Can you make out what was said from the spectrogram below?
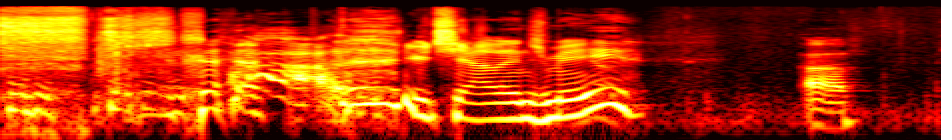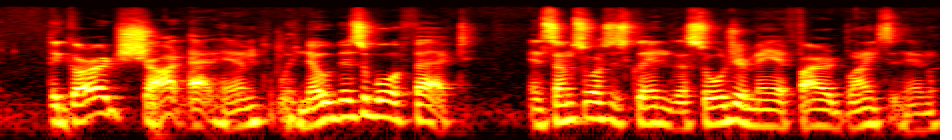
You challenge me? Uh, the guard shot at him with no visible effect, and some sources claim that the soldier may have fired blanks at him,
